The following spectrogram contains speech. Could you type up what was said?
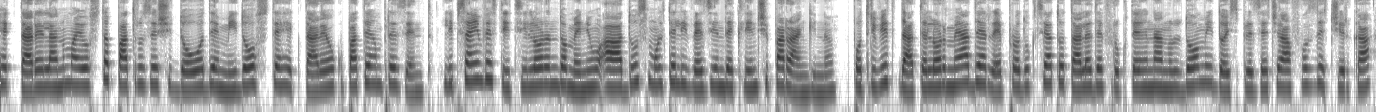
hectare la numai 142.200 hectare ocupate în prezent. Lipsa investițiilor în domeniu a adus multe livezi în declin și paranghină. Potrivit datelor MADR, producția totală de fructe în anul 2012 a fost de circa 1,2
